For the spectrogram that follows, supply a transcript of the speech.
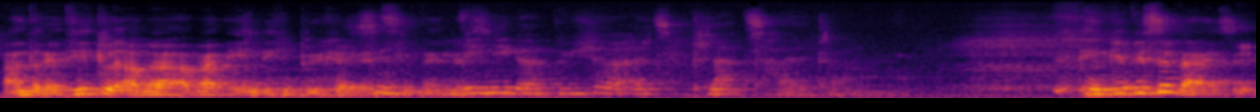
andere Titel, aber, aber ähnliche Bücher letzten sind Endes. weniger Bücher als Platzhalter. In gewisser Weise.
